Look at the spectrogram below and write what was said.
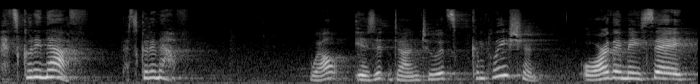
that's good enough. That's good enough. Well, is it done to its completion? Or they may say,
